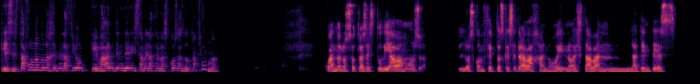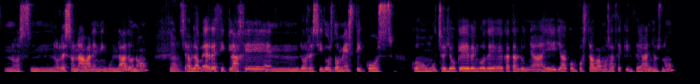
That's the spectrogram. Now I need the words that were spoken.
que se está formando una generación que va a entender y saber hacer las cosas de otra forma. Cuando nosotras estudiábamos, los conceptos que se trabajan hoy no estaban latentes, no resonaban en ningún lado, ¿no? Se hablaba de reciclaje en los residuos domésticos, como mucho. Yo que vengo de Cataluña, ahí ya compostábamos hace 15 años, ¿no?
